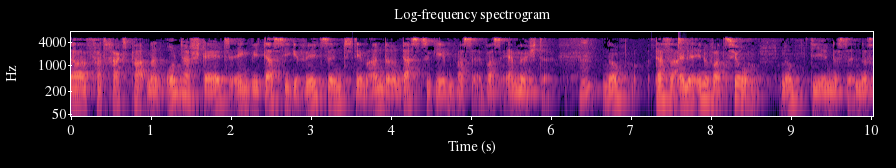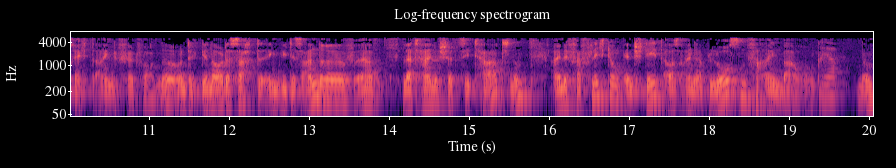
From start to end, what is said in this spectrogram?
äh, Vertragspartnern unterstellt, irgendwie, dass sie gewillt sind, dem anderen das zu geben, was, was er möchte. Hm? Ne? Das ist eine Innovation, ne, die in das, in das Recht eingeführt worden. Ne? Und genau das sagt irgendwie das andere äh, lateinische Zitat. Ne? Eine Verpflichtung entsteht aus einer bloßen Vereinbarung. Ja. Ne?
